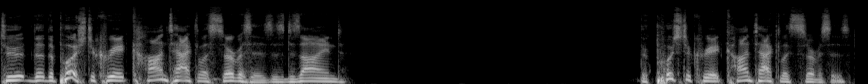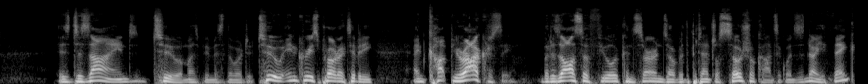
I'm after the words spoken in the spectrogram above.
To the, the push to create contactless services is designed the push to create contactless services is designed to, I must be missing the word to, to increase productivity and cut bureaucracy, but has also fueled concerns over the potential social consequences. No, you think?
